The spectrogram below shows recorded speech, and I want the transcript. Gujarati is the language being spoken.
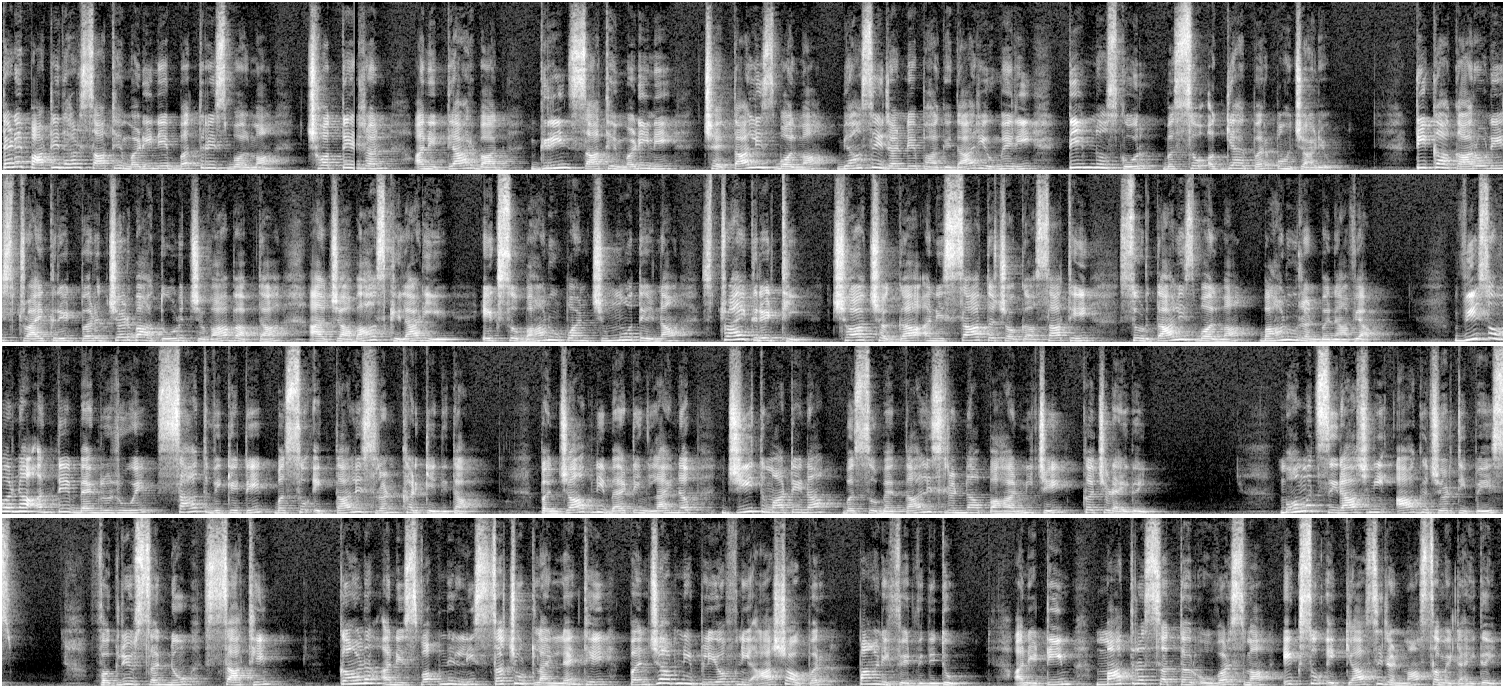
તેણે પાટીદાર સાથે મળીને બત્રીસ બોલમાં છોતેર રન અને ત્યારબાદ ગ્રીન સાથે મળીને છેતાલીસ બોલમાં બ્યાસી રનને ભાગીદારી ઉમેરી ટીમનો સ્કોર બસો અગિયાર પર પહોંચાડ્યો. ટીકાકારોને સ્ટ્રાઇક રેટ પર જડબાતોડ જવાબ આપતા આ જાબાઝ ખેલાડીએ એકસો બાણું પોઈન્ટ ચુમ્મોતેરના સ્ટ્રાઇક રેટથી છ છગ્ગા અને સાત ચોગ્ગા સાથે સુડતાલીસ બોલમાં બાણું રન બનાવ્યા. વીસ ઓવરના અંતે બેંગલુરુએ સાત વિકેટે બસો એકતાલીસ રન ખડકી દીધા. પંજાબની બેટિંગ લાઇનઅપ જીત માટેના બસો બેતાલીસ રનના પહાડ નીચે કચડાઈ ગઈ. મોહમ્મદ સિરાજની આગ જડતી પેસ ફગ્યુસનનો સાથે કર્ણ અને સ્વપ્નિલની સચોટ લાઇન લેન્થે પંજાબની પ્લેઓફની આશા ઉપર પાણી ફેરવી દીધું અને ટીમ માત્ર સત્તર ઓવર્સમાં એકસો એક્યાસી રનમાં સમેટાઈ ગઈ.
